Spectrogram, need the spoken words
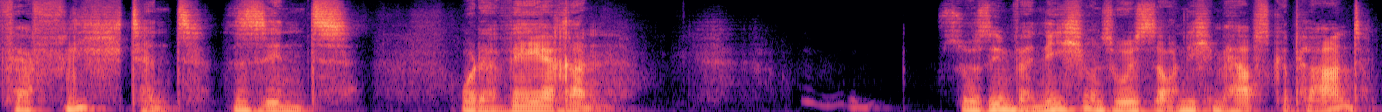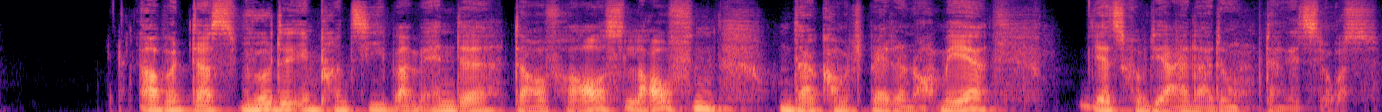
verpflichtend sind oder wären. So sind wir nicht und so ist es auch nicht im Herbst geplant. Aber das würde im Prinzip am Ende darauf rauslaufen und da kommt später noch mehr. Jetzt kommt die Einleitung, dann geht's los.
